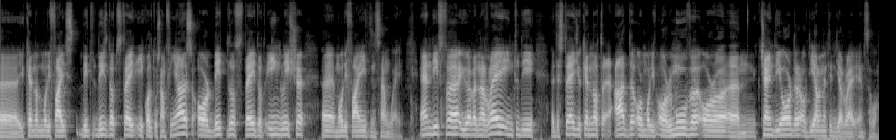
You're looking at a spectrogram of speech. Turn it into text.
uh, you cannot modify this dot state equal to something else or this dot state dot english uh, modify it in some way. And if uh, you have an array into the at the stage you cannot add or modify or remove or um, change the order of the element in the array and so on.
